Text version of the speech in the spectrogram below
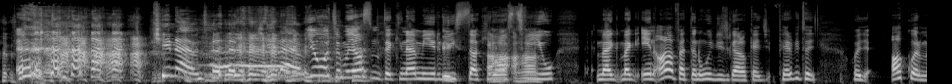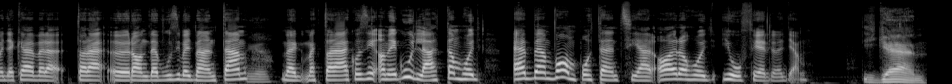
Ki nem? Ki nem? jó, csak hogy azt mondta, aki nem ír vissza, Aha, rossz fiú. Meg, meg én alapvetően úgy vizsgálok egy férfit, hogy, hogy akkor megyek el vele talá- ö, randevúzni, vagy bántám, meg, meg találkozni, amíg úgy láttam, hogy ebben van potenciál arra, hogy jó férj legyen. Igen.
